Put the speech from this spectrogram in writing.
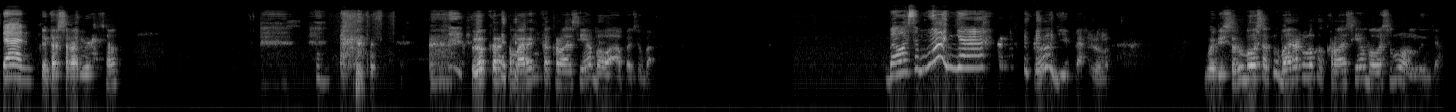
Dan ya terserah lu Sel. lu ke- kemarin ke Kroasia bawa apa coba bawa semuanya. lu gila lu gue disuruh bawa satu barang lu ke Kroasia bawa semua lu Injak.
